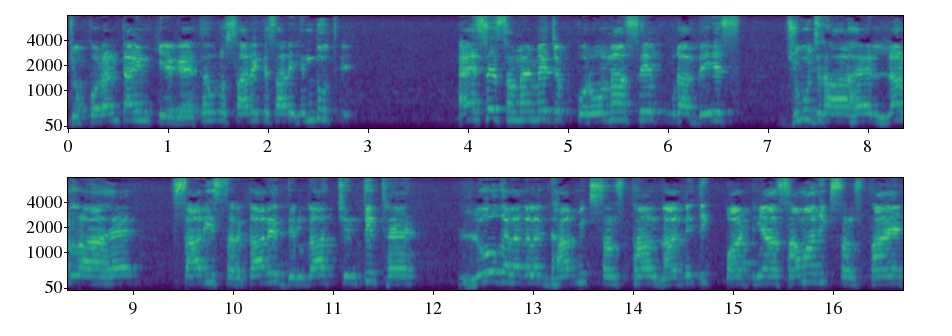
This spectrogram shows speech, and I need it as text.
जो क्वारंटाइन किए गए थे और वो सारे के सारे हिंदू थे। ऐसे समय में जब कोरोना से पूरा देश जूझ रहा है, लड़ रहा है, सारी सरकारें दिन रात चिंतित हैं लोग अलग अलग धार्मिक संस्थान, राजनीतिक पार्टियाँ, सामाजिक संस्थाएँ,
